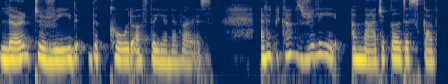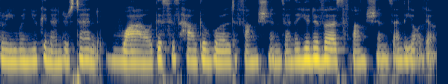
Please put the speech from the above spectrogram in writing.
learn to read the code of the universe. And it becomes really a magical discovery when you can understand wow, this is how the world functions and the universe functions and the order.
